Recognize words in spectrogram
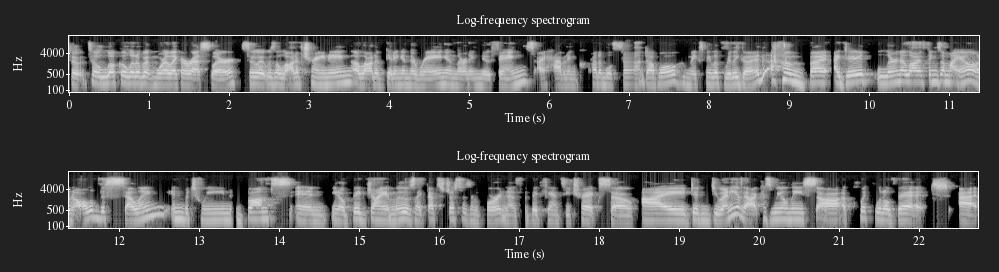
to, to look a little bit more like a wrestler. So it was a lot of training, a lot of getting in the ring and learning new things. I have an incredible stunt double who makes me look really good. Um, but I did learn a lot of things on my own. All of the selling in between bumps and, you know, big giant moves, like that's just as important as the big fancy tricks. So I didn't do any of that because we only saw a quick little bit at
